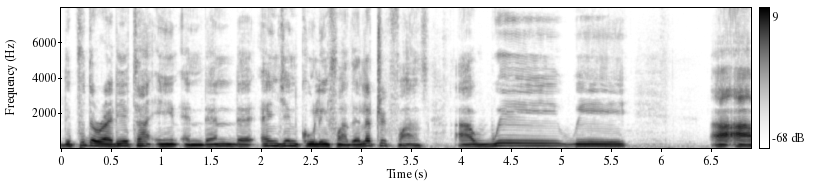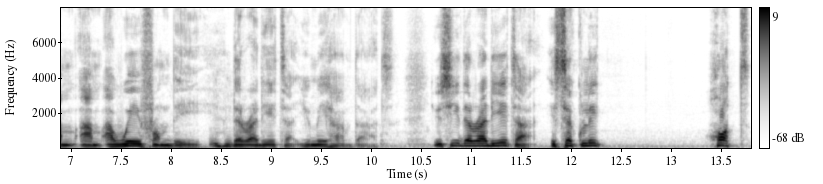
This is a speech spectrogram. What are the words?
they put the radiator in, and then the engine cooling fan, the electric fans, are way, way um, um, away from the, the radiator. You may have that. You see, the radiator, it circulates hot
